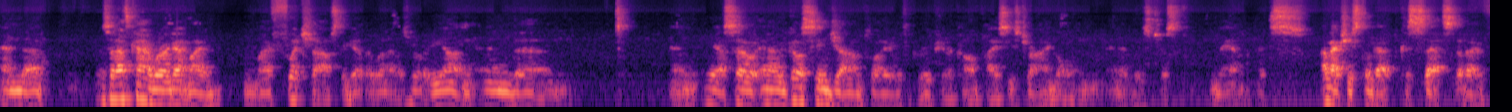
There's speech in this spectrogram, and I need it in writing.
And uh, so that's kind of where I got my my foot chops together when I was really young. And um, and yeah, so and I would go see John play with a group here called Pisces Triangle, and, and it was just man, it's I've actually still got cassettes that I've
